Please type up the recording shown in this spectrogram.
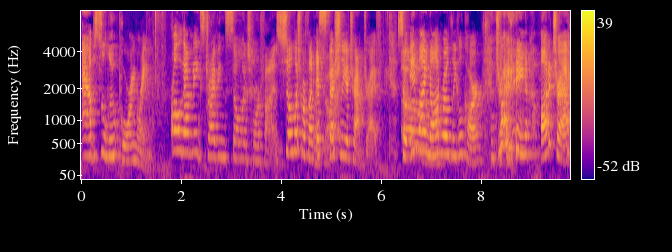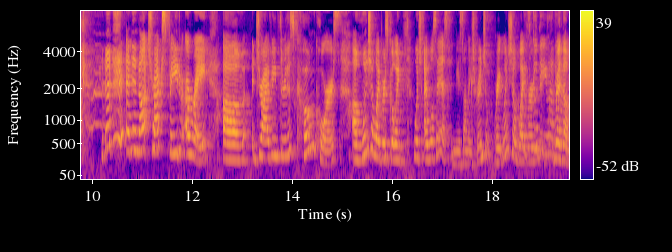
absolute pouring rain. oh, that makes driving so much more fun. So much more fun, Oh, especially a track drive. So in my Oh. non-road legal car, driving on a track. and in not track speed or rate, um, driving through this cone course, um, windshield wipers going, which I will say this, Nissan makes great, windshield wiper good that you had the rhythm.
